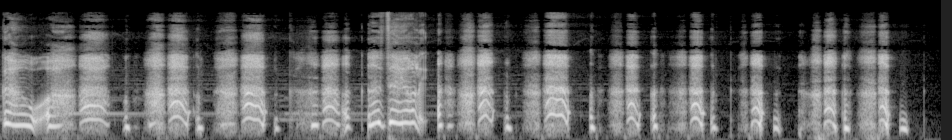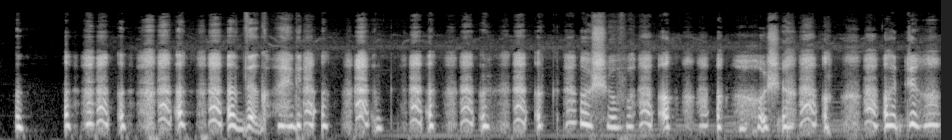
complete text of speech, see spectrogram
干我，再用力，再快点，舒服，好深，真好。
